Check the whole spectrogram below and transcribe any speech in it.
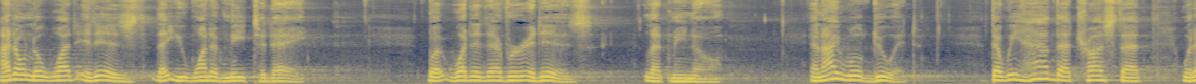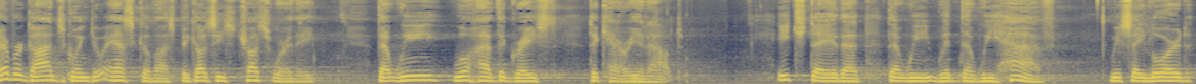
I don't know what it is that you want of me today, but whatever it is, let me know and I will do it. That we have that trust that whatever God's going to ask of us, because He's trustworthy, that we will have the grace to carry it out. Each day that, that, we, that we have, we say, Lord,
